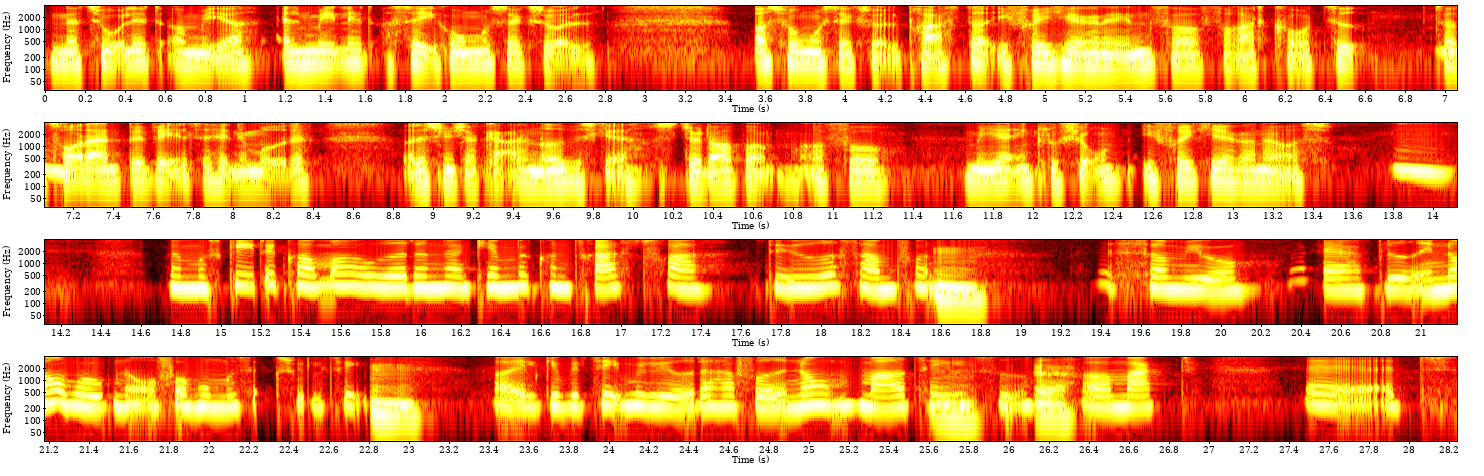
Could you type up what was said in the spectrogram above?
naturligt og mere almindeligt at se homoseksuelle, også homoseksuelle præster i frikirkerne inden for, for ret kort tid. Så jeg tror, der er en bevægelse hen imod det. Og det synes jeg klart er noget, vi skal støtte op om og få mere inklusion i frikirkerne også. Mm. Men måske det kommer ud af den her kæmpe kontrast fra det ydre samfund, mm. Mm, som jo er blevet enormt åbne over for homoseksualitet. mm, og LGBT-miljøet, der har fået enormt meget taletid Ja. og magt. Øh, at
